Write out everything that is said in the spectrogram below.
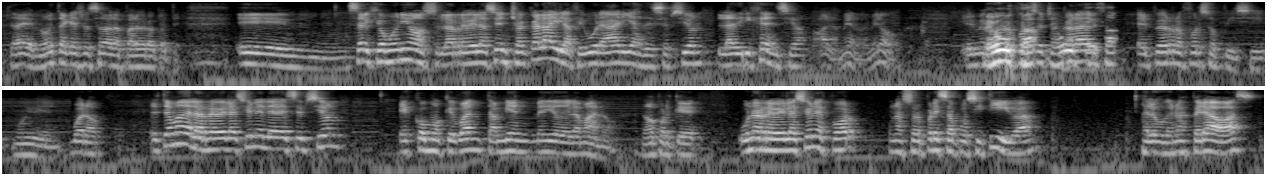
Está bien, me gusta que haya usado la palabra locote. Eh, Sergio Muñoz, la revelación Chacalá y la figura Arias, decepción, la dirigencia. Ah, la mierda, mira El mejor refuerzo Chacalay, el peor refuerzo Pisi. Muy bien. Bueno, el tema de la revelación y la decepción es como que van también medio de la mano, ¿no? Porque una revelación es por una sorpresa positiva, algo que no esperabas.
